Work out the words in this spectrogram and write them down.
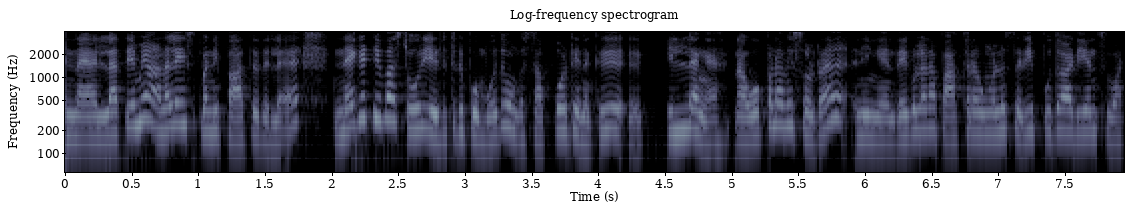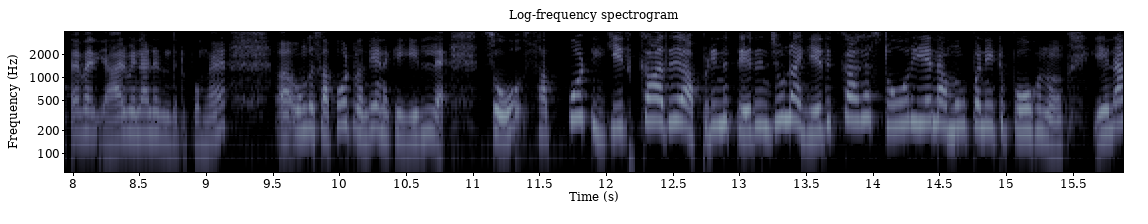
என்ன எல்லாத்தையுமே அனலைஸ் பண்ணி பார்த்ததில் நெகட்டிவாக ஸ்டோரி எடுத்துகிட்டு போகும்போது உங்கள் சப்போர்ட் எனக்கு இல்லைங்க. நான் ஓப்பனாகவே சொல்கிறேன் நீங்கள் ரெகுலராக பார்க்குறவங்களும் சரி புது ஆடியன்ஸ் வாட் எவர் யார் வேணாலும் இருந்துட்டு போங்க. உங்கள் சப்போர்ட் வந்து எனக்கு இல்லை. ஸோ சப்போர்ட் இருக்காது அப்படின்னு தெரிஞ்சும் நான் எதுக்காக ஸ்டோரியை நான் மூவ் பண்ணிட்டு போகணும்? ஏன்னா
